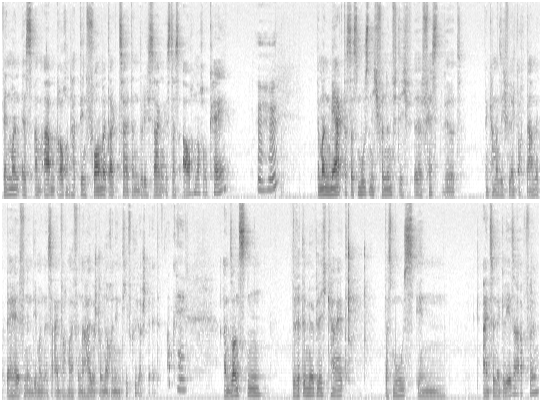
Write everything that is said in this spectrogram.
Wenn man es am Abend braucht und hat den Vormittag Zeit, dann würde ich sagen, ist das auch noch okay. Mhm. Wenn man merkt, dass das Mousse nicht vernünftig äh, fest wird, dann kann man sich vielleicht auch damit behelfen, indem man es einfach mal für eine halbe Stunde auch in den Tiefkühler stellt. okay. Ansonsten, dritte Möglichkeit, das Mousse in einzelne Gläser abfüllen.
